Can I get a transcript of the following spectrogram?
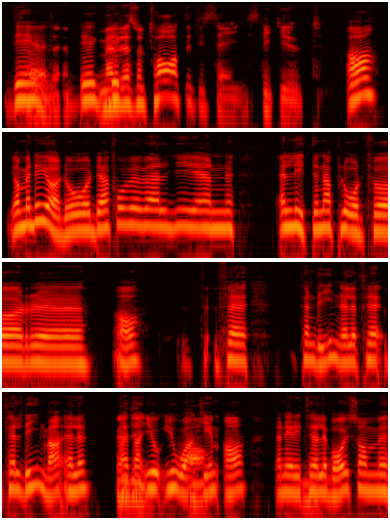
Det, att, eh, det, men det... resultatet i sig sticker ut. Ja, ja men det gör det och där får vi väl ge en, en liten applåd för uh, ja, Fendin, eller Feldin va? Eller? Jo, Joakim, ja. ja, där nere i mm. Trelleborg som uh,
